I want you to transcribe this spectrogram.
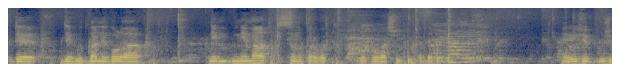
kde, kde hudba nebola, ne, nemala taký silný prvok, ako vo vašom prípade. Hej, že, že,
